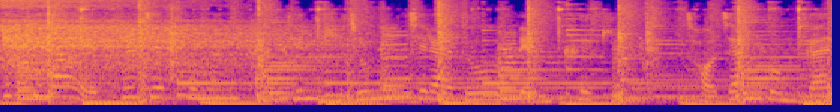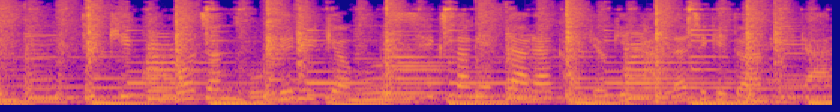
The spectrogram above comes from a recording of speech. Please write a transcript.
특히나 애플 제품은 같은 기종일지라도 램 크기, 저장 공간, 특히 9버전 모델일 경우 색상에 따라 가격이 달라지기도 합니다.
